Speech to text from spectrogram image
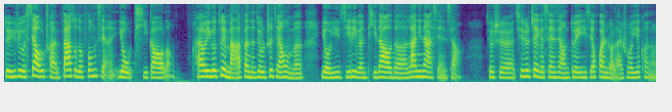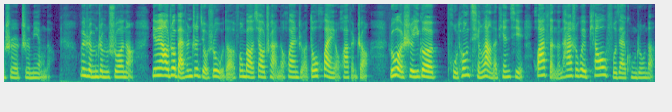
对于这个哮喘发作的风险又提高了。还有一个最麻烦的就是之前我们有一集里边提到的拉尼娜现象，就是其实这个现象对一些患者来说也可能是致命的。为什么这么说呢？因为澳洲百分之九十五的风暴哮喘的患者都患有花粉症。如果是一个普通晴朗的天气，花粉呢它是会漂浮在空中的。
